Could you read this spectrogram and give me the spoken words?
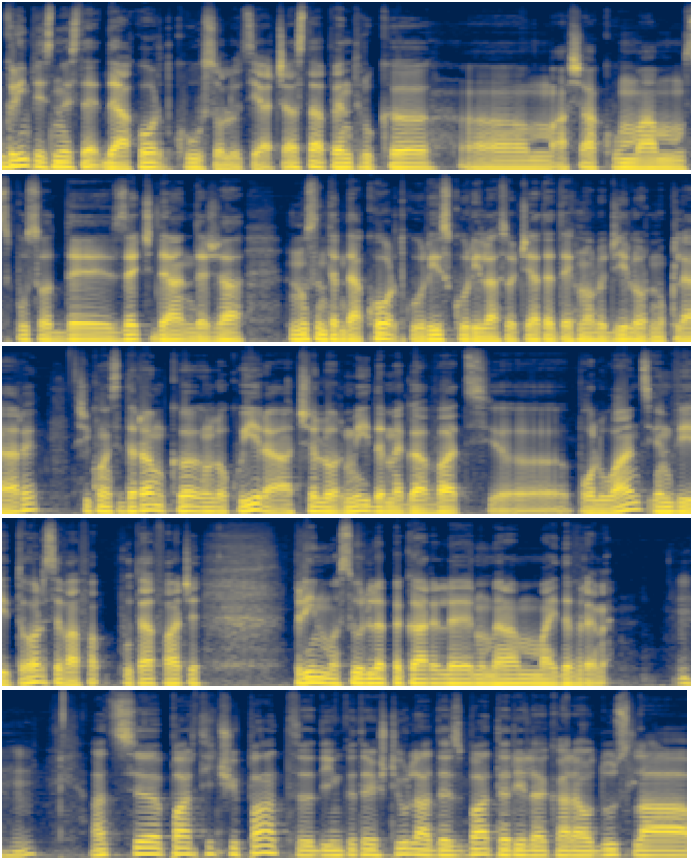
Greenpeace nu este de acord cu soluția aceasta pentru că, um, așa cum am spus-o de zeci de ani deja, nu suntem de acord cu riscurile asociate tehnologiilor nucleare și considerăm că înlocuirea acelor mii de megavați uh, poluanți în viitor se va putea face prin măsurile pe care le numeram mai devreme. Uh-huh. Ați participat, din câte știu, la dezbaterile care au dus la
